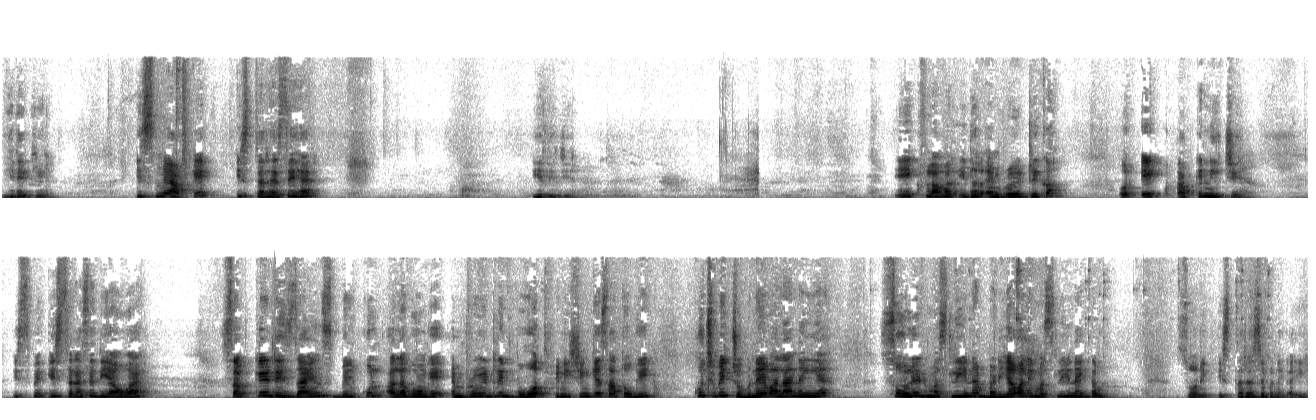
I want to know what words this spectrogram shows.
ये देखिए, इसमें आपके इस तरह से है। ये लीजिए। एक फ्लावर इधर एम्ब्रॉयडरी का और एक आपके नीचे। इसमें इस तरह से दिया हुआ है। सबके डिज़ाइन बिल्कुल अलग होंगे। एम्ब्रॉयडरी बहुत फिनिशिंग के साथ होगी। कुछ भी चुभने वाला नहीं है। सॉलिड मसलिन है, बढ़िया वाली मसलिन है एकदम। सॉरी इस तरह से बनेगा ये।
